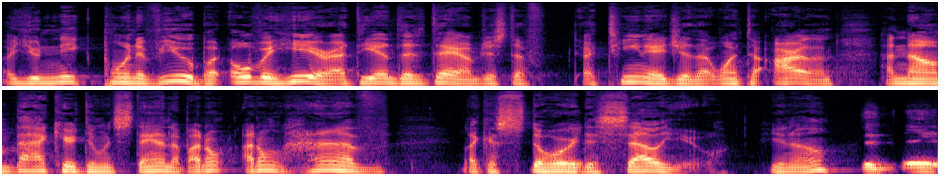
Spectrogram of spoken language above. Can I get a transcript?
a unique point of view. But over here, at the end of the day, I'm just a, a teenager that went to Ireland, and now I'm back here doing stand up. I don't I don't have like a story to sell you. You know? They,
